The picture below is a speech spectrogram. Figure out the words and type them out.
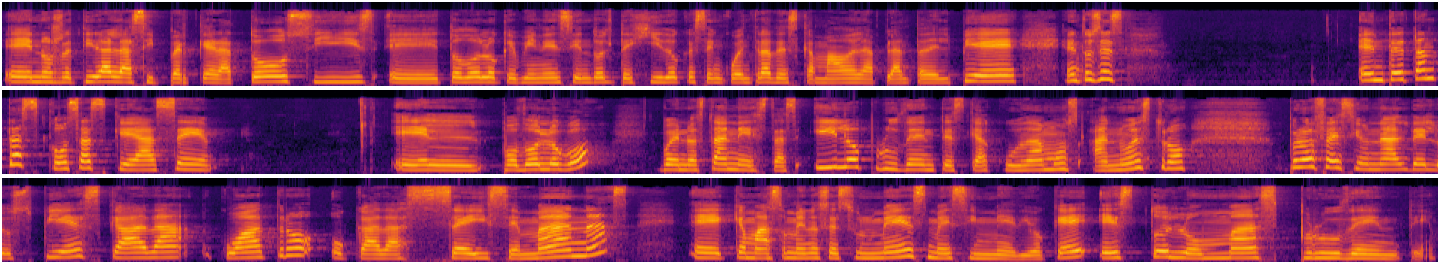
eh, nos retira las hiperkeratosis, eh, todo lo que viene siendo el tejido que se encuentra descamado en la planta del pie. Entonces, entre tantas cosas que hace el podólogo, bueno, están estas. Y lo prudente es que acudamos a nuestro profesional de los pies cada cuatro o cada seis semanas, eh, que más o menos es un mes, mes y medio, ¿ok? Esto es lo más prudente.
